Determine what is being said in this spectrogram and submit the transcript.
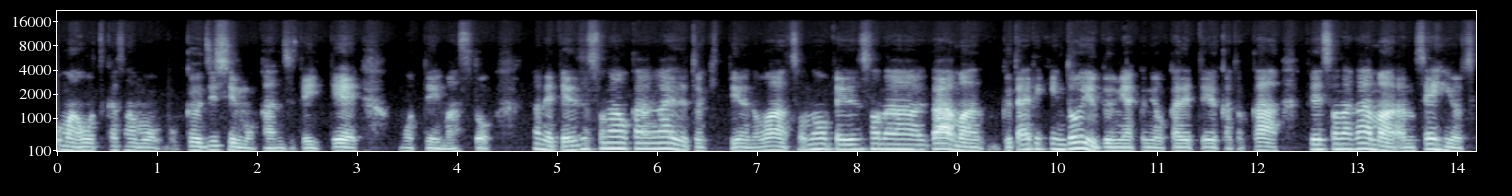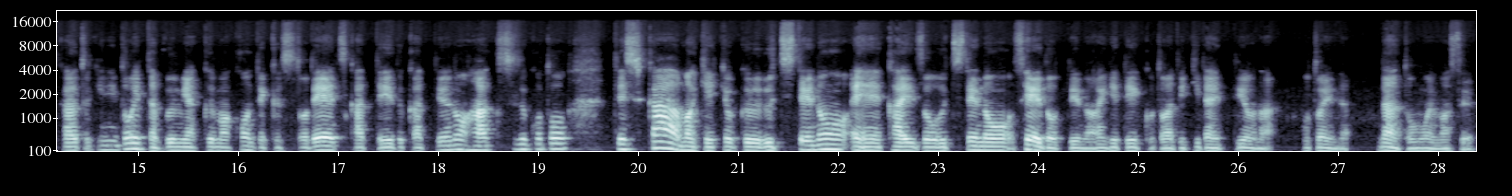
を、まあ大塚さんも僕自身も感じていて思っていますと。なので、ペルソナを考えるときっていうのは、そのペルソナが、まあ、具体的にどういう文脈に置かれているかとか、ペルソナが、まあ、あの製品を使うときにどういった文脈、まあ、コンテクストで使っているかっていうのを把握することでしか、まあ、結局、打ち手の、えー改造、打ち手の精度っていうのを上げていくことはできないっていうようなことになると思います。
